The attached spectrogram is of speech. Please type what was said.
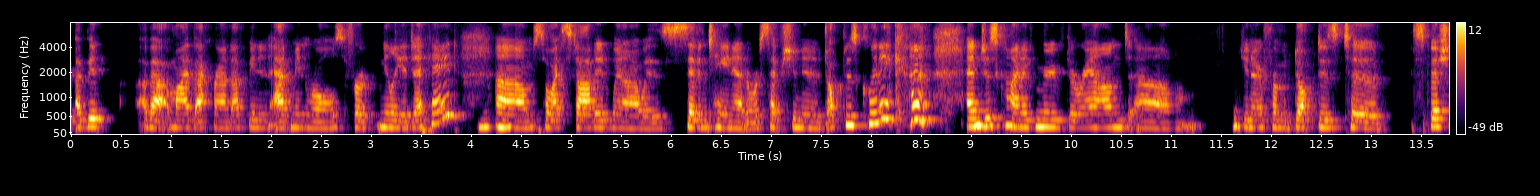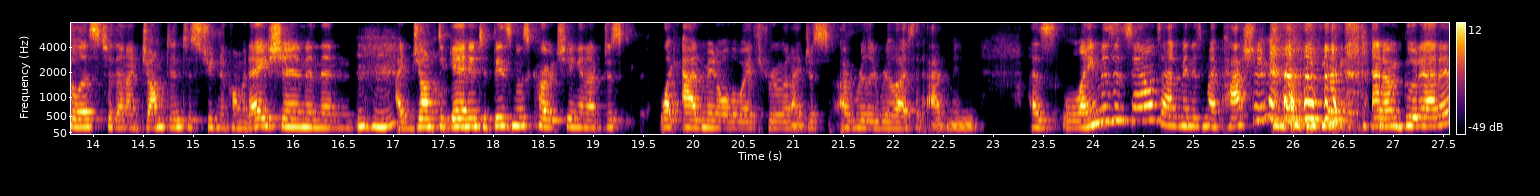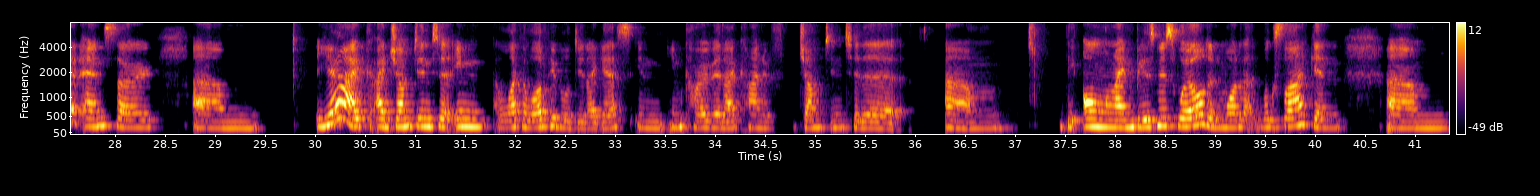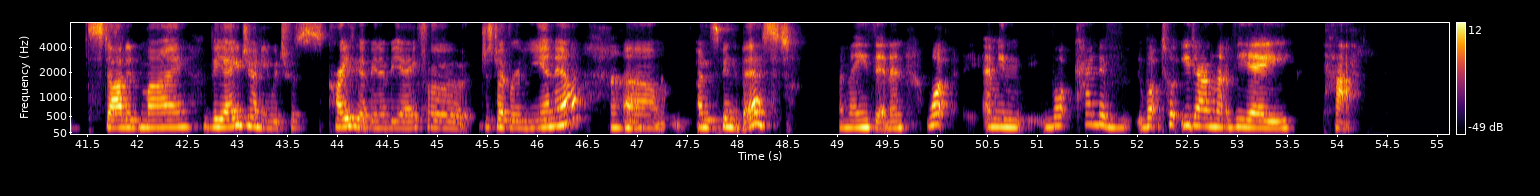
a bit about my background, I've been in admin roles for nearly a decade. Mm-hmm. Um, so I started when I was 17 at a reception in a doctor's clinic and just kind of moved around, um, you know, from doctors to specialist to then I jumped into student accommodation and then mm-hmm. I jumped again into business coaching and I've just like admin all the way through. And I just, I really realized that admin as lame as it sounds, admin is my passion and I'm good at it. And so, um, yeah, I, I, jumped into in like a lot of people did, I guess, in in COVID. I kind of jumped into the um, the online business world and what that looks like, and um, started my VA journey, which was crazy. I've been a VA for just over a year now, uh-huh. um, and it's been the best. Amazing. And what I mean, what kind of what took you down that VA path?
